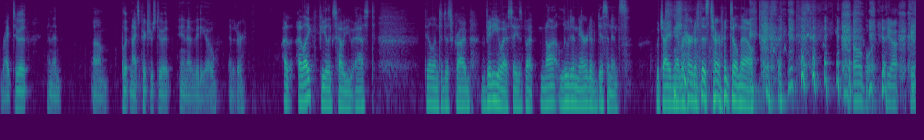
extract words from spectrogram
write to it, and then um, put nice pictures to it in a video editor. I, I like Felix how you asked Dylan to describe video essays, but not ludonarrative dissonance, which I had never heard of this term until now. oh boy, yeah, good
